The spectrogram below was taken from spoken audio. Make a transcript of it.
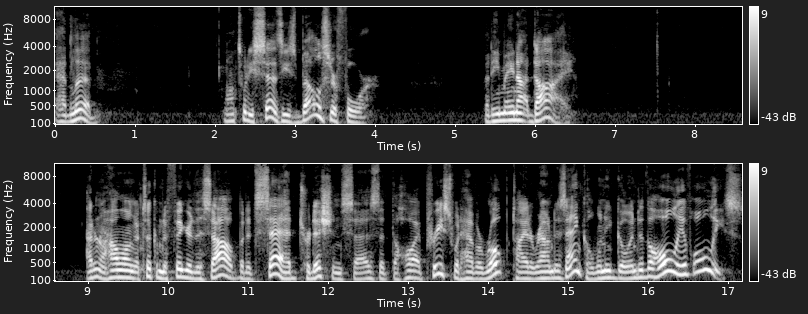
ad lib. Well, that's what He says. These bells are for that He may not die. I don't know how long it took him to figure this out, but it said, tradition says, that the high priest would have a rope tied around his ankle when he'd go into the Holy of Holies.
